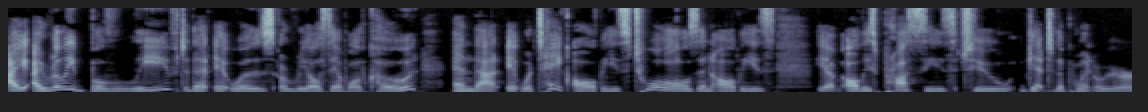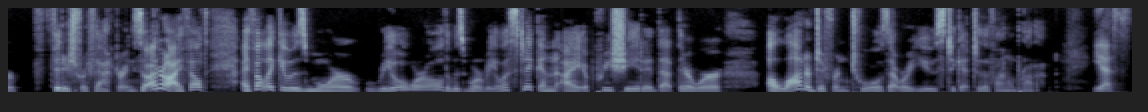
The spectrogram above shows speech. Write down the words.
I, I really believed that it was a real sample of code and that it would take all these tools and all these yeah, all these processes to get to the point where were finished refactoring. So I don't know, I felt I felt like it was more real world, it was more realistic, and I appreciated that there were a lot of different tools that were used to get to the final product. Yes.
